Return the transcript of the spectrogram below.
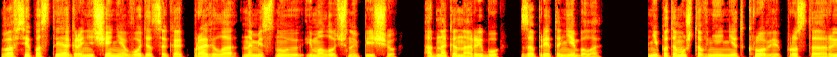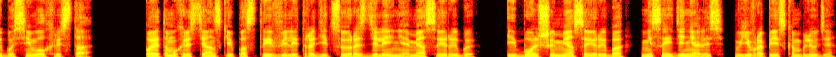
Во все посты ограничения вводятся, как правило, на мясную и молочную пищу, однако на рыбу запрета не было. Не потому, что в ней нет крови, просто рыба — символ Христа. Поэтому христианские посты ввели традицию разделения мяса и рыбы, и больше мясо и рыба не соединялись в европейском блюде.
